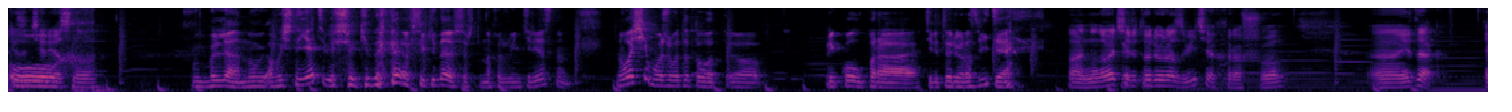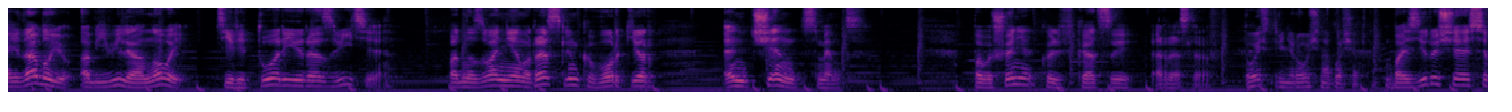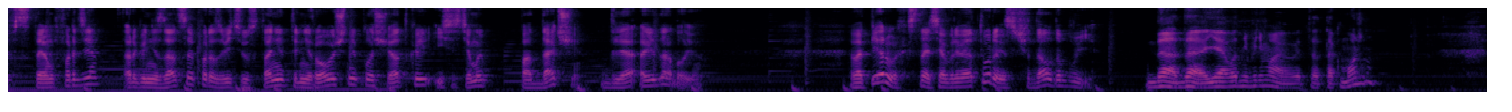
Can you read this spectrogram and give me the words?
Из интересного. Бля, ну обычно я тебе все кидаю, все кидаю, все, что нахожу интересным. Ну вообще, может, вот это вот э, прикол про территорию развития. А, ну давай территорию развития, хорошо. Э, Итак, AW объявили о новой территории развития под названием Wrestling Worker Enchantment. Повышение квалификации рестлеров. То есть тренировочная площадка. Базирующаяся в Стэнфорде, организация по развитию станет тренировочной площадкой и системой подачи для AEW. Во-первых, кстати, аббревиатура из WWE. Да, да, я вот не понимаю, это так можно?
